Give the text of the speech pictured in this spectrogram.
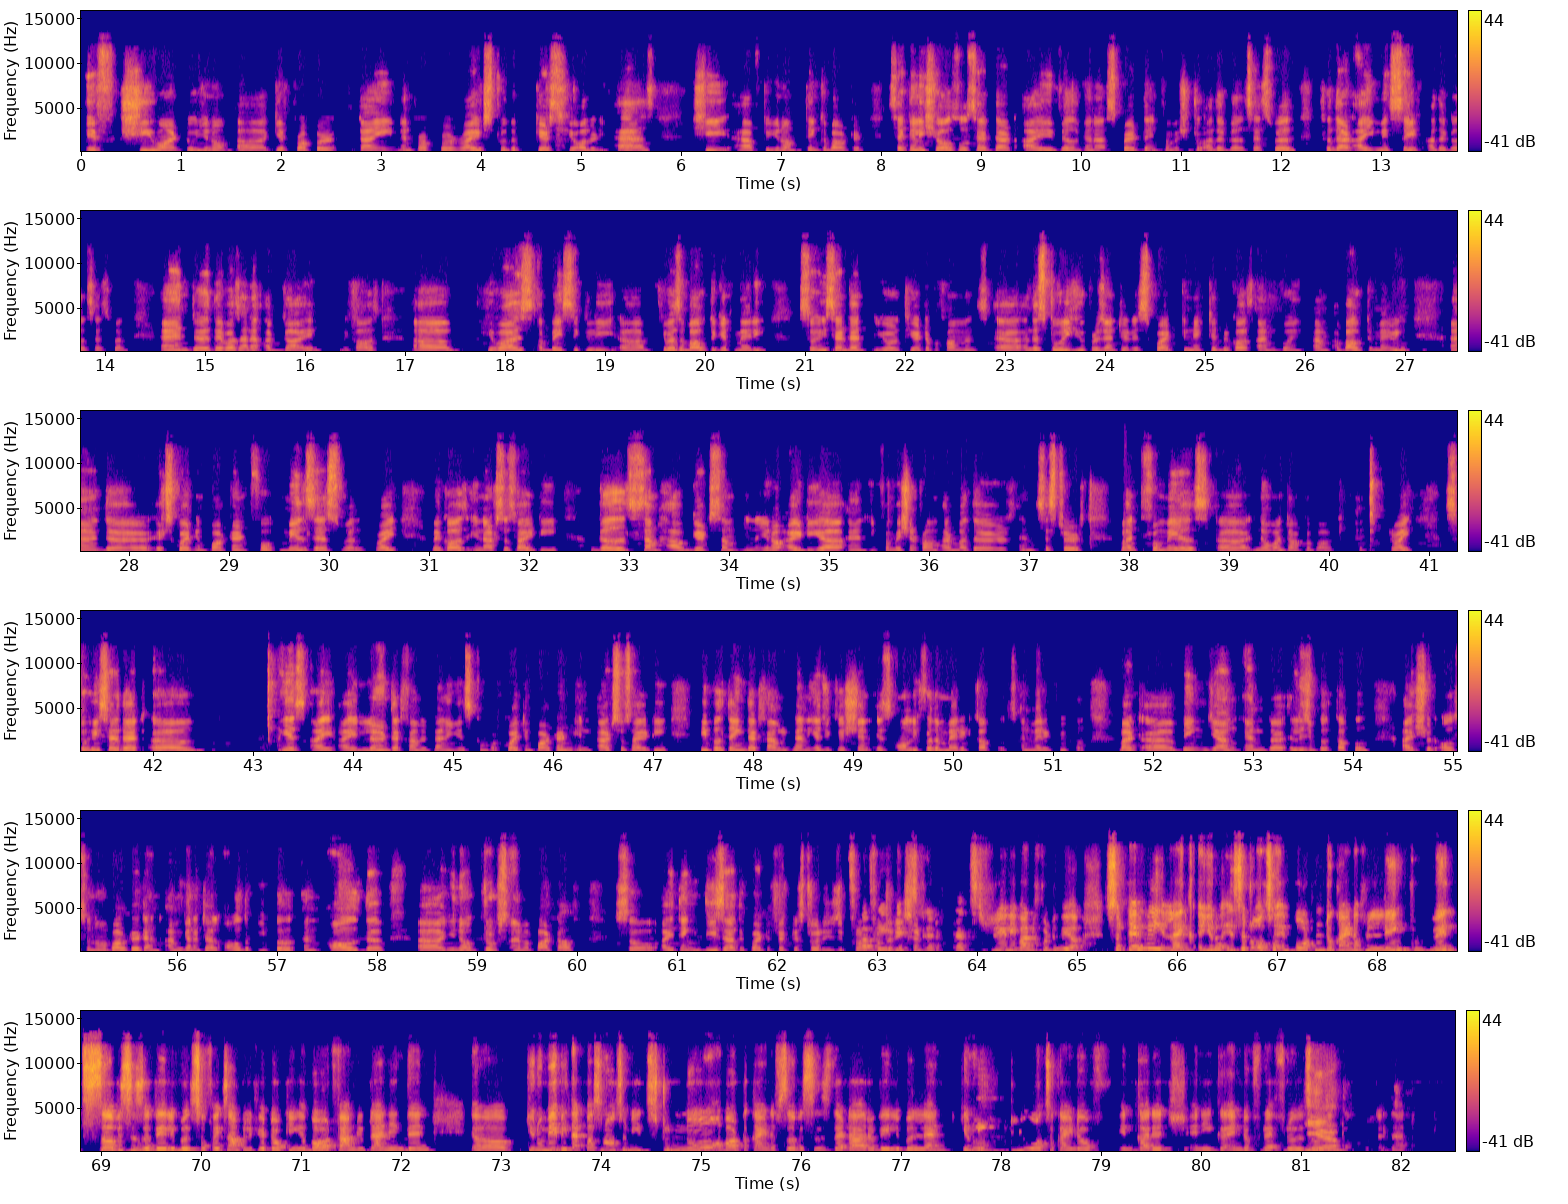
if she want to, you know, uh, give proper time and proper rights to the kids she already has she have to you know think about it. Secondly she also said that i will gonna spread the information to other girls as well so that i may save other girls as well. And uh, there was an, a guy because uh, he was uh, basically uh, he was about to get married. So he said that your theater performance uh, and the story you presented is quite connected because i'm going i'm about to marry. And uh, it's quite important for males as well right? Because in our society girls somehow get some you know idea and information from her mothers and sisters but for males uh, no one talk about it right? So he said that uh, yes i i learned that family planning is quite important. In our society people think that family planning education is only for the married couples and married people. But uh, being young and uh, eligible couple i should also know about it. And i'm going to tell all the people and all the uh, you know groups i'm a part of so I think these are the quite effective stories from, from the recent. That's really wonderful to hear. So tell me, like, you know, is it also important to kind of link with services available? So for example, if you're talking about family planning, then, uh, you know, maybe that person also needs to know about the kind of services that are available. And, you know, do you also kind of encourage any kind of referrals yeah. like that?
